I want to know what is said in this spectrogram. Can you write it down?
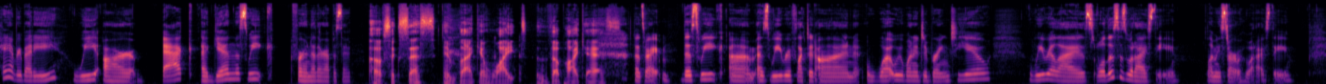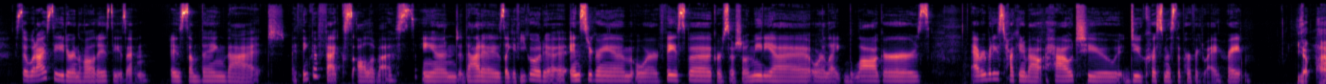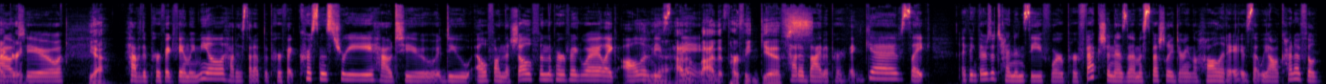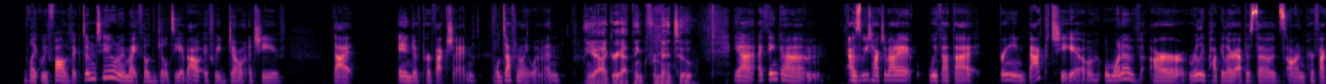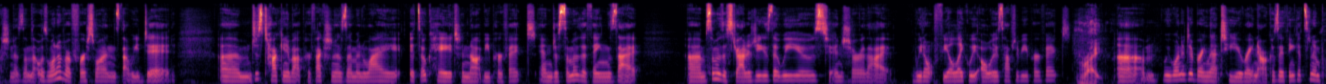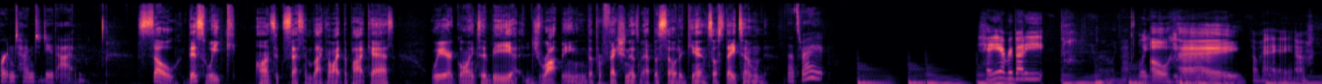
Hey, everybody. We are back again this week for another episode. of Success in Black and White, the podcast. That's right. This week, um, as we reflected on what we wanted to bring to you, we realized, well, this is what I see. Let me start with what I see. So, what I see during the holiday season is something that I think affects all of us. And that is like if you go to Instagram or Facebook or social media or like bloggers, everybody's talking about how to do Christmas the perfect way, right? Yep, I How agree. to yeah. Have the perfect family meal, how to set up the perfect Christmas tree, how to do elf on the shelf in the perfect way, like all of these How things to buy the perfect gifts. how to buy the perfect gifts. Like, I think there's a tendency for perfectionism, especially during the holidays, that we all kind of feel like we fall victim to and we might feel guilty about if we don't achieve that end of perfection. Well, definitely women. Yeah, I agree. I think for men too. Yeah, I think um, as we talked about it, we thought that bringing back to you one of our really popular episodes on perfectionism, that was one of our first ones that we did. Um, just talking about perfectionism and why it's okay to not be perfect, and just some of the things that, um, some of the strategies that we use to ensure that we don't feel like we always have to be perfect. Right. Um, we wanted to bring that to you right now because I think it's an important time to do that. So, this week on Success in Black and White, the podcast, we're going to be dropping the perfectionism episode again. So, stay tuned. That's right. Hey, everybody. I don't like that. Well, Oh, hey. oh, hey. Oh. oh.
